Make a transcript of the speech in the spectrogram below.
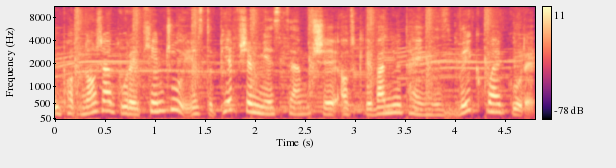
u podnóża góry Tianzhu jest pierwszym miejscem przy odkrywaniu tej niezwykłej góry.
